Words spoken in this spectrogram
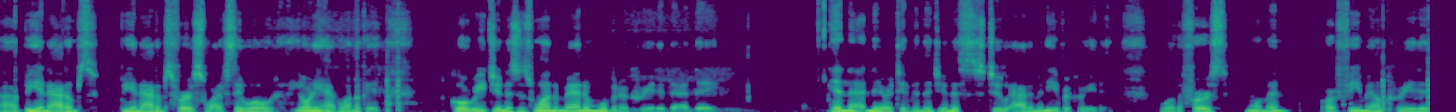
uh, being Adam's being Adam's first wife. Say, well, he only had one. Okay, go read Genesis one. A man and woman are created that day. In that narrative, in the Genesis two, Adam and Eve are created. Well, the first woman or female created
